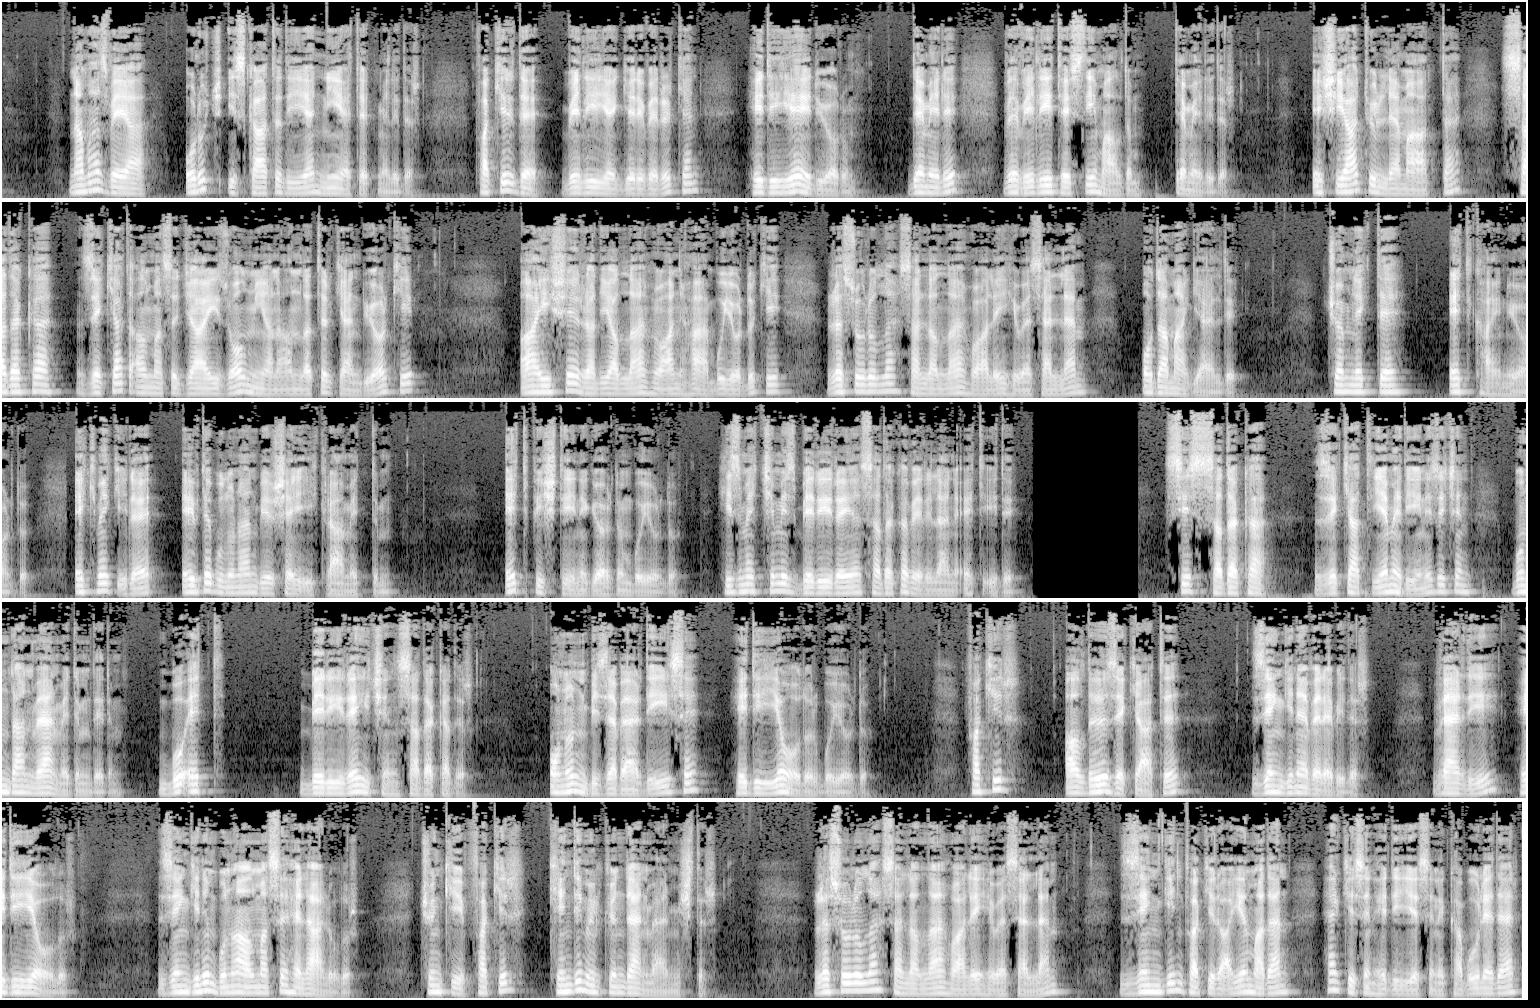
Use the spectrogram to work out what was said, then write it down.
namaz veya oruç iskatı diye niyet etmelidir. Fakir de veliye geri verirken hediye ediyorum demeli ve veli teslim aldım demelidir. Eşiyatül lemaatta sadaka, zekat alması caiz olmayanı anlatırken diyor ki, Ayşe radıyallahu anha buyurdu ki, Resulullah sallallahu aleyhi ve sellem odama geldi. Çömlekte et kaynıyordu. Ekmek ile evde bulunan bir şey ikram ettim. Et piştiğini gördüm buyurdu. Hizmetçimiz Berire'ye sadaka verilen et idi. Siz sadaka, zekat yemediğiniz için bundan vermedim dedim. Bu et Berire için sadakadır. Onun bize verdiği ise hediye olur buyurdu. Fakir aldığı zekatı zengine verebilir. Verdiği hediye olur. Zenginin bunu alması helal olur. Çünkü fakir kendi mülkünden vermiştir. Resulullah sallallahu aleyhi ve sellem zengin fakir ayırmadan herkesin hediyesini kabul eder,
